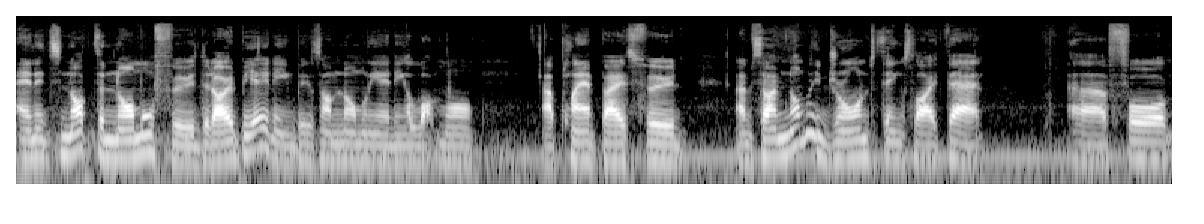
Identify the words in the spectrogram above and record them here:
And it's not the normal food that I would be eating because I'm normally eating a lot more uh, plant based food. Um, so I'm normally drawn to things like that uh, for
